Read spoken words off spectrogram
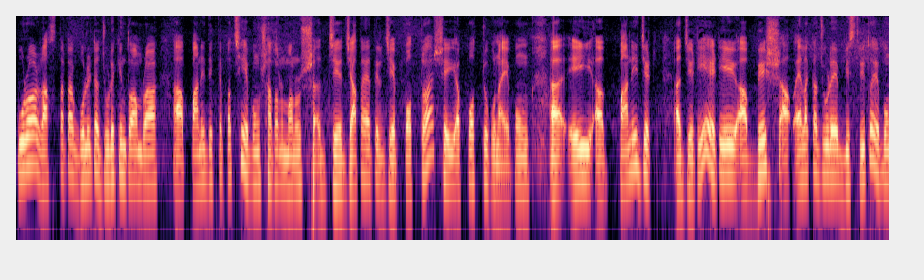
পুরো রাস্তাটা, গলিটা জুড়ে কিন্তু আমরা পানি দেখতে পাচ্ছি এবং সাধারণ মানুষ, যে যাতায়াতের যে পথটা, সেই পথটুকু নাই। এবং এই পানি আহ, যেটি এটি বেশ এলাকা জুড়ে বিস্তৃত এবং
